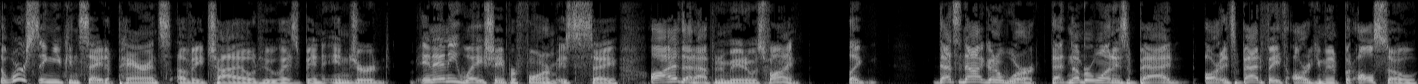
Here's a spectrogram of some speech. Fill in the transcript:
the worst thing you can say to parents of a child who has been injured in any way, shape, or form is to say, "Oh, I had that happen to me and it was fine." Like that's not going to work. That number one is a bad or it's a bad faith argument, but also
